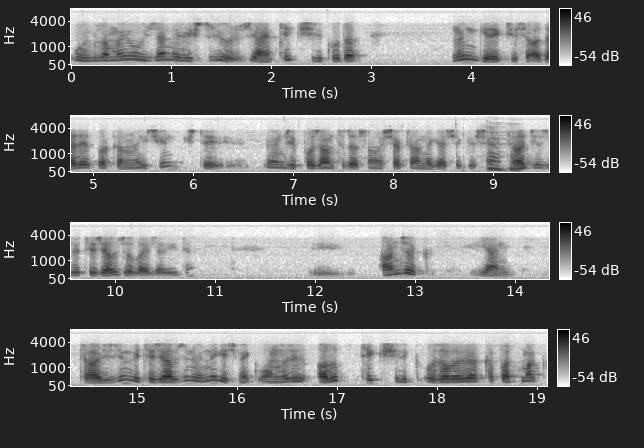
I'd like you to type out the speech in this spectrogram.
uygulamayı o yüzden eleştiriyoruz. Yani tek kişilik odanın gerekçesi Adalet Bakanlığı için işte önce Pozantı'da sonra Şakran'da gerçekleşen hı hı. taciz ve tecavüz olaylarıydı. E, ancak yani tacizin ve tecavüzün önüne geçmek, onları alıp tek kişilik odalara kapatmak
